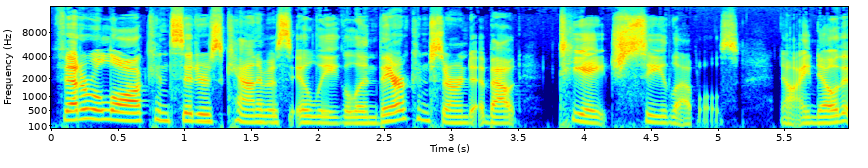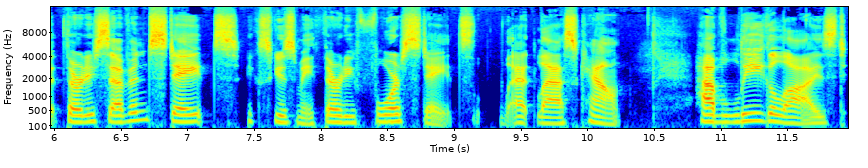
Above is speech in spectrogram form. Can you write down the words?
Federal law considers cannabis illegal, and they're concerned about THC levels. Now, I know that 37 states, excuse me, 34 states at last count, have legalized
